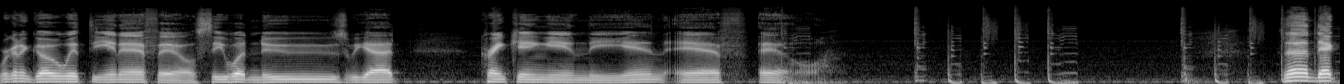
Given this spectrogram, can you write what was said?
We're going to go with the NFL, see what news we got cranking in the NFL. The deck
